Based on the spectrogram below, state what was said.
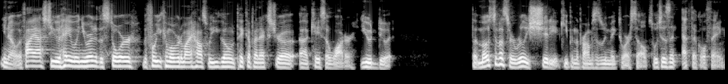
You know, if I asked you, hey, when you run to the store, before you come over to my house, will you go and pick up an extra uh, case of water? You would do it. But most of us are really shitty at keeping the promises we make to ourselves, which is an ethical thing.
